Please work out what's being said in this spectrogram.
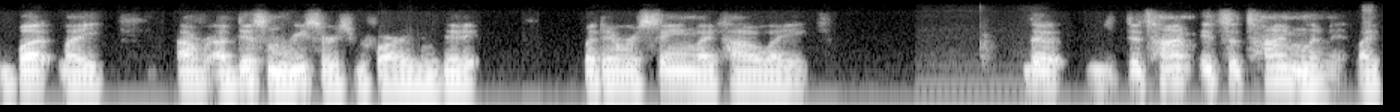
But like, I, I did some research before I even did it. But they were saying like how like the the time it's a time limit, like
